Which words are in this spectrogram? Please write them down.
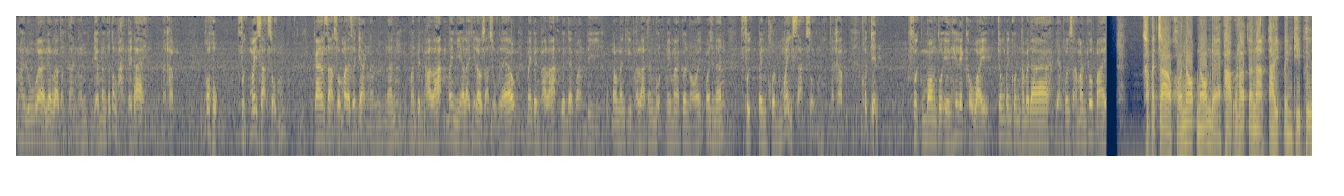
ก็ให้รู้ว่าเรื่องราวต่างๆนั้น เดี๋ยวมันก็ต้องผ่านไปได้นะครับข้อ6ฝึกไม่สะสม การสะสมอะไรสักอย่างนั้นนั้น มันเป็นภาระไม่มีอะไรที่เราสะสมแล้ว ไม่เป็นภาระเว้นแต่ความดี นอกนั้นคือภาระทั้งหมดไม่มากก็น้อย เพราะฉะนั้นฝึกเป็นคนไม่สะสมนะครับ ข้อ 7 ฝึกมองตัวเองให้เล็กเข้าไว้ จงเป็นคนธรรมดา อย่างคนสามัญทั่วไป ข้าพเจ้าขอนอบน้อมแด่พระรัตนตรัยเป็นที่พึ่ง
